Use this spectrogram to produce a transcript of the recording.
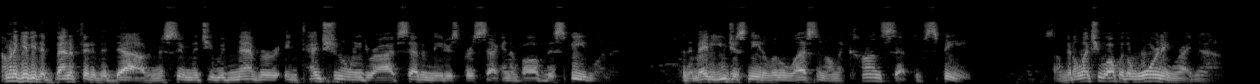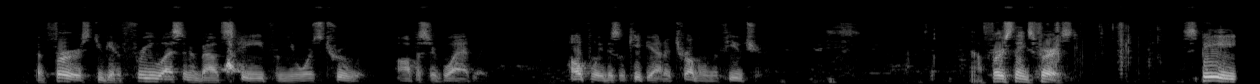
I'm going to give you the benefit of the doubt and assume that you would never intentionally drive 7 meters per second above the speed limit. And that maybe you just need a little lesson on the concept of speed. So I'm going to let you off with a warning right now. But first, you get a free lesson about speed from yours truly, Officer Gladly. Hopefully this will keep you out of trouble in the future. Now, first things first. Speed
